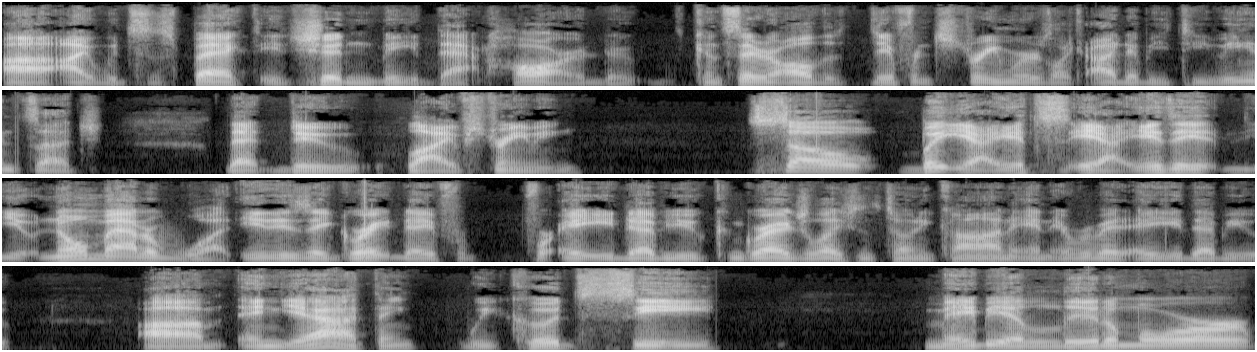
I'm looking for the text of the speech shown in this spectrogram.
Uh, I would suspect it shouldn't be that hard considering all the different streamers like IWTV and such that do live streaming. So, but yeah, it's yeah, it, it you, no matter what, it is a great day for for AEW. Congratulations, Tony Khan and everybody at AEW. Um, and yeah, I think we could see maybe a little more,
